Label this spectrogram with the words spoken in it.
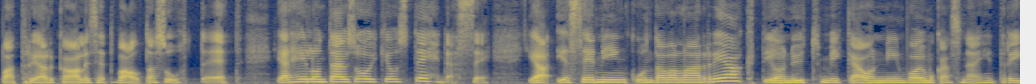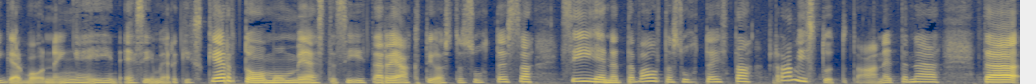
patriarkaaliset valtasuhteet. Ja heillä on täys oikeus tehdä se. Ja, ja se niin kuin tavallaan reaktio nyt, mikä on niin voimakas näihin trigger warningeihin esimerkiksi, kertoo mun mielestä siitä reaktiosta suhteessa siihen, että valtasuhteista ravistutetaan, että nämä, tämä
